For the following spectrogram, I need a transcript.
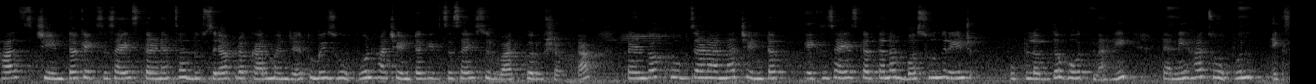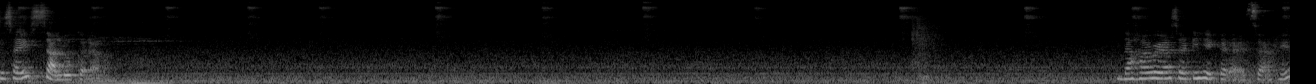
हा चिंटक एक्सरसाइज करण्याचा दुसरा प्रकार म्हणजे तुम्ही झोपून हा चिंटक एक्सरसाइज सुरुवात करू शकता. कारण का खूप जणांना चिंटक एक्सरसाइज करताना बसून रेंज उपलब्ध होत नाही त्यांनी हा झोपून एक्सरसाइज चालू करावा. दहा वेळासाठी हे करायचं आहे.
